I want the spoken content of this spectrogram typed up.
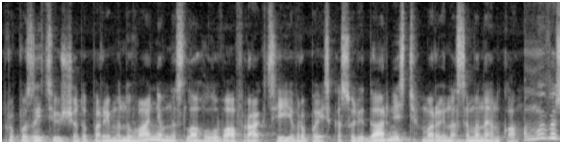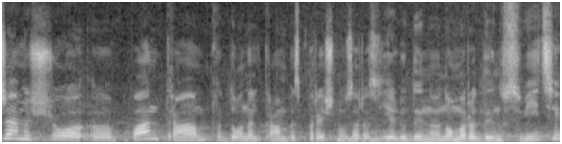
Пропозицію щодо перейменування внесла голова фракції Європейська Солідарність Марина Семененко. Ми вважаємо, що е, пан Трамп, Дональд Трамп, безперечно, зараз є людиною номер один в світі.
